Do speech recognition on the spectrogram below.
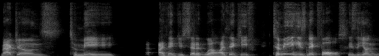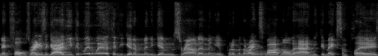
Mac Jones, to me, I think you said it well. I think he, to me, he's Nick Foles. He's the young Nick Foles, right? He's a guy that you can win with if you get him and you give him, surround him, and you put him in the right spot and all that, and he can make some plays.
